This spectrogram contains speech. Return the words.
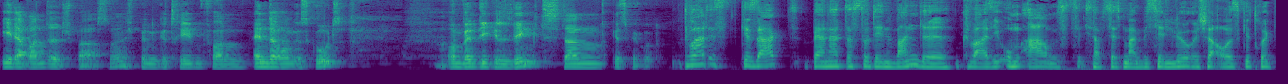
jeder Wandel Spaß. Ne? Ich bin getrieben von Änderung ist gut. Und wenn die gelingt, dann geht's mir gut. Du hattest gesagt, Bernhard, dass du den Wandel quasi umarmst. Ich habe es jetzt mal ein bisschen lyrischer ausgedrückt.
